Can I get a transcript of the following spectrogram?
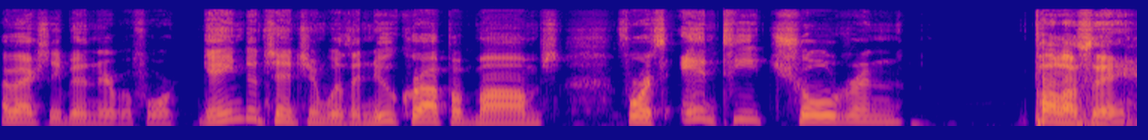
I've actually been there before, gained attention with a new crop of moms for its anti children policy.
